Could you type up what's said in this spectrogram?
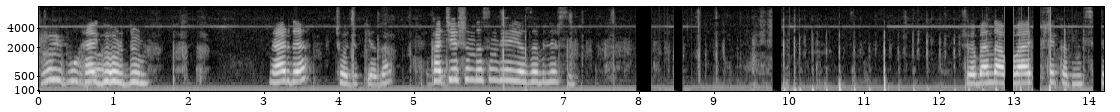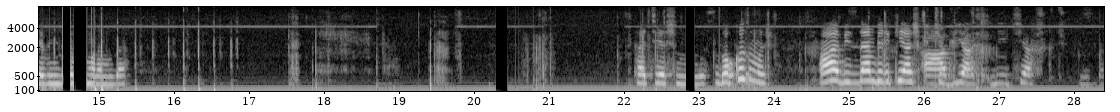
Köy burada. He gördüm. Nerede? Çocuk ya da. Kaç yaşındasın diye yazabilirsin. Şöyle ben de havai fişek atayım. Sevindim anamda. Kaç yaşındasın? Dokuzmuş. Aa bizden bir iki yaş küçük. Aa, bir yaş, bir iki yaş küçük bizden.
